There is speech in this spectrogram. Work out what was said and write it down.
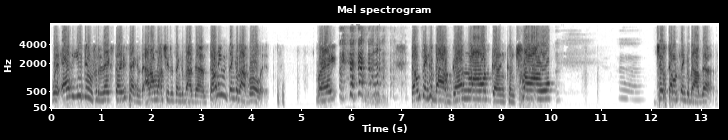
Whatever you do for the next 30 seconds, I don't want you to think about guns. Don't even think about bullets. Right? don't think about gun laws, gun control. Just don't think about guns.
